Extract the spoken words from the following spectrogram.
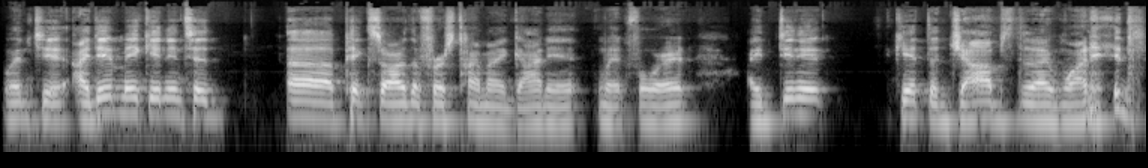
went to. I didn't make it into uh, Pixar the first time I got it. Went for it. I didn't get the jobs that I wanted,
